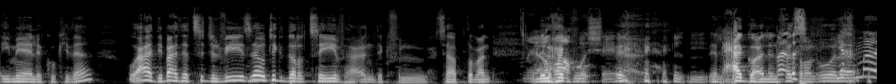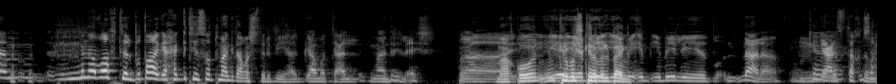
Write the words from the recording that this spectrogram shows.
emailك وكذا وعادي بعدها تسجل فيزا وتقدر تسيفها عندك في الحساب طبعا اضافوا للحق الشيء هذا. الحقوا على الفترة يا أخي الاولى ما من أضافة البطاقة حقتي صرت ما أقدر أشتري فيها قامت تعلق ما أدري ليش ف... معقول؟ يمكن مشكلة يبي- بالبنك. يبي, يبي لي لا لا قاعد أستخدم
